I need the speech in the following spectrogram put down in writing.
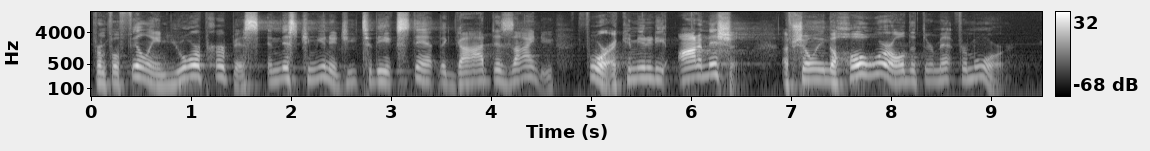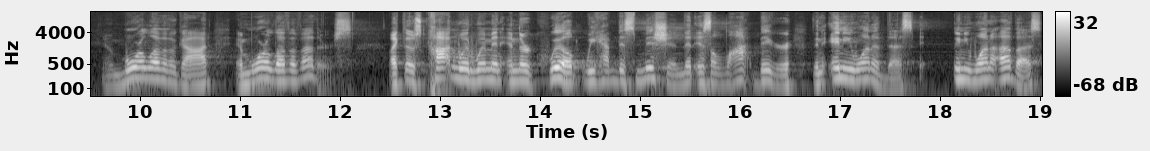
from fulfilling your purpose in this community to the extent that God designed you a community on a mission of showing the whole world that they're meant for more. You know, more love of God and more love of others. Like those cottonwood women and their quilt, we have this mission that is a lot bigger than any one of us, any one of us.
